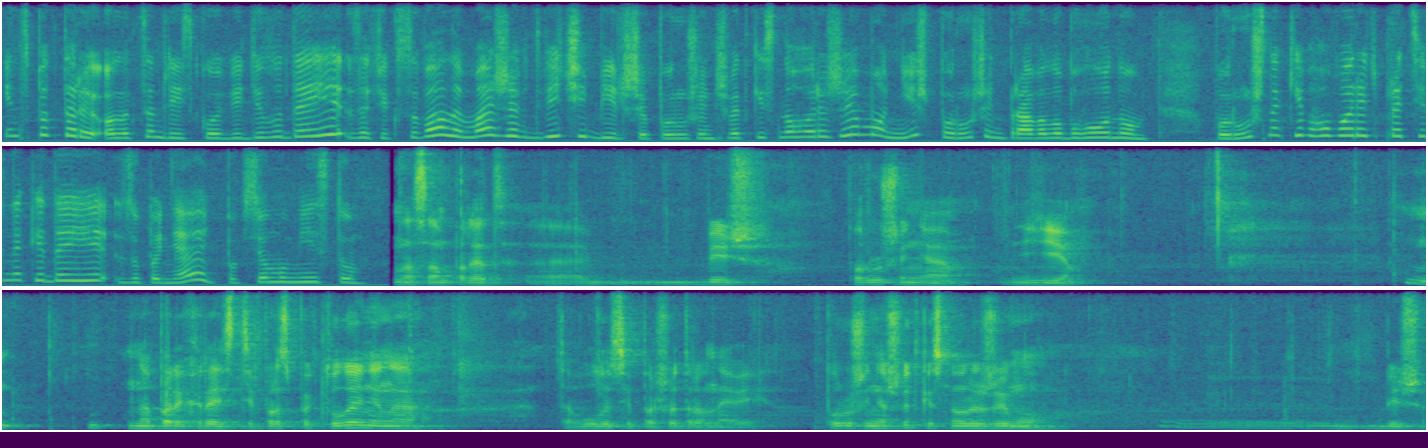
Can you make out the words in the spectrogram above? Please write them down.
Інспектори Олександрійського відділу ДАІ зафіксували майже вдвічі більше порушень швидкісного режиму, ніж порушень правил обгону. Порушників, говорять працівники ДАІ, зупиняють по всьому місту. Насамперед, е, більш порушення є на перехресті проспекту Леніна та вулиці Першотравневій. Порушення швидкісного режиму більше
